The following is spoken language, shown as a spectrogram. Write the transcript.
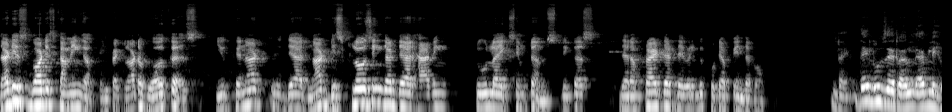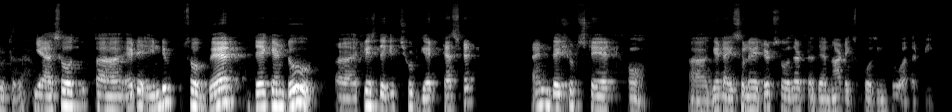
that is what is coming up. In fact, a lot of workers, you cannot, they are not disclosing that they are having flu-like symptoms because they are afraid that they will be put up in the room. Right, they lose their livelihood. Yeah, so uh, at so where they can do, uh, at least they should get tested, and they should stay at home, uh, get isolated so that they are not exposing to other people.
